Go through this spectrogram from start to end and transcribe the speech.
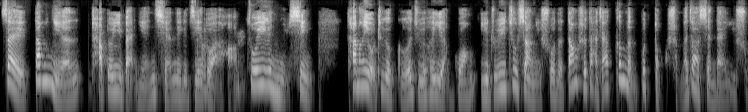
在当年差不多一百年前那个阶段，哈，作为一个女性，她能有这个格局和眼光，以至于就像你说的，当时大家根本不懂什么叫现代艺术，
